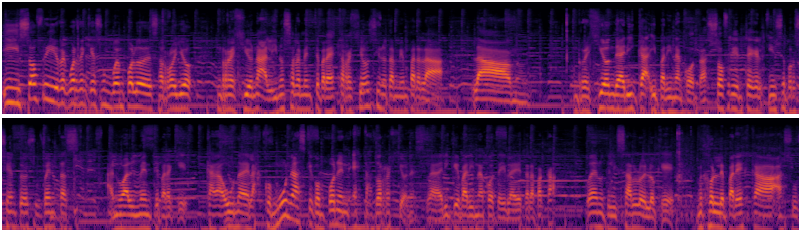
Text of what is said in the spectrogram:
Y Sofri, recuerden que es un buen polo de desarrollo regional, y no solamente para esta región, sino también para la, la mm, región de Arica y Parinacota. Sofri entrega el 15% de sus ventas anualmente para que cada una de las comunas que componen estas dos regiones, la de Arica y Parinacota y la de Tarapacá, puedan utilizarlo en lo que mejor le parezca a sus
